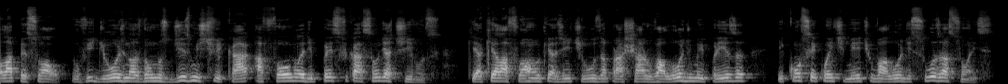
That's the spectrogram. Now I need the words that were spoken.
Olá pessoal, no vídeo de hoje nós vamos desmistificar a fórmula de precificação de ativos, que é aquela fórmula que a gente usa para achar o valor de uma empresa e consequentemente o valor de suas ações.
